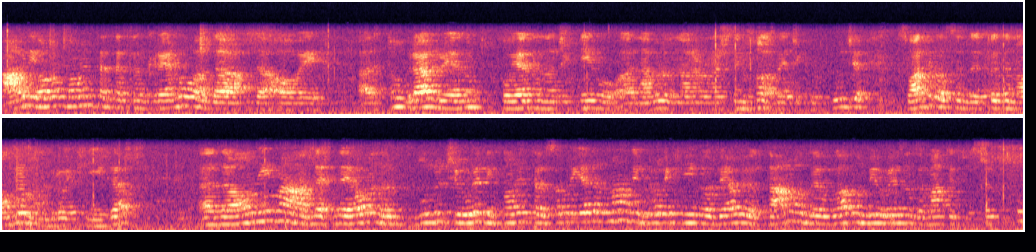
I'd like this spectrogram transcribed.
ali onog momenta kad sam krenula da, da ovaj, tu građu jednu po jednu znači, knjigu nabavljam, naravno nešto imala veći kroz kuće, shvatila sam da je to jedan ogroman broj knjiga, da on ima, da, da je on budući urednik novitara samo jedan mali broj knjiga objavio tamo, da je uglavnom bio vezan za Maticu Srpsku,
